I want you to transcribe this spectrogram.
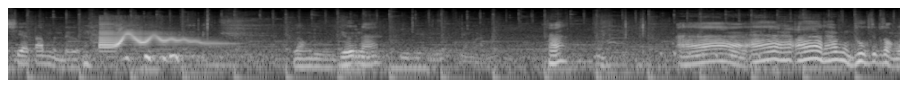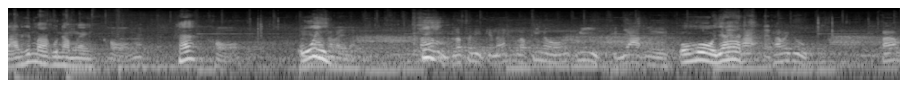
เชียร์ตั้มเหมือนเดิม ลองดูเยอะนะ ฮะ อ่า อ่า อ่า ถ้าผมถูก 12 ล้านขึ้นมาคุณทำไง ของไงฮะ ขออุ้ย อะไรล่ะ พี่ตั้มเราสนิทกันนะ เราพี่น้องวี่เป็นญาติเลยโอ้โหญาติแต่ถ้แต่ถ้าไม่ถูกตั้ม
